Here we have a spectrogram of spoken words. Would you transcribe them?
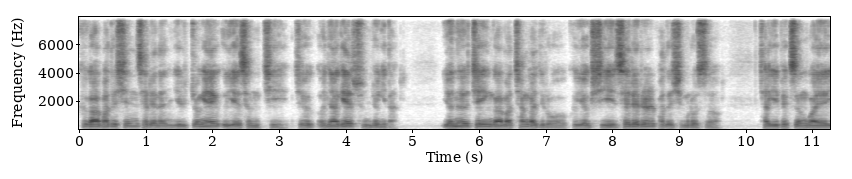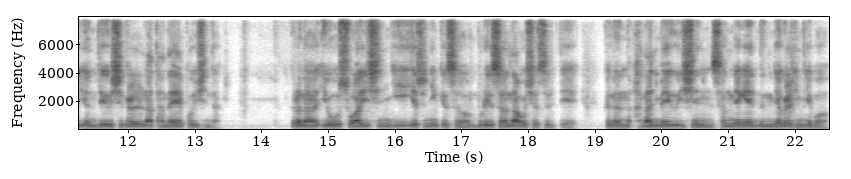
그가 받으신 세례는 일종의 의의 성취, 즉 언약의 순종이다. 여느 죄인과 마찬가지로 그 역시 세례를 받으심으로써 자기 백성과의 연대의식을 나타내 보이신다. 그러나 여호수아이신 이 예수님께서 물에서 나오셨을 때 그는 하나님의 의신 성령의 능력을 힘입어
